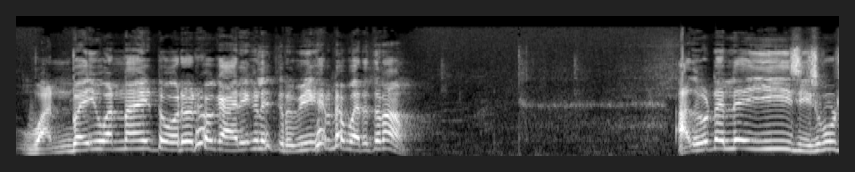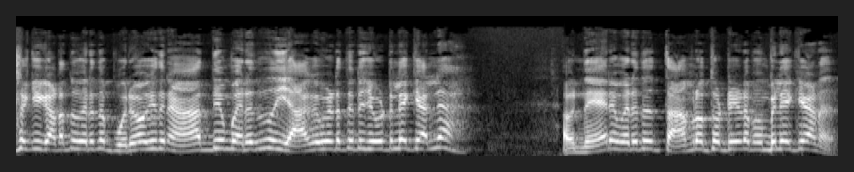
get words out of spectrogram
വൺ ബൈ വൺ ആയിട്ട് ഓരോരോ കാര്യങ്ങളിൽ ക്രമീകരണം വരുത്തണം. അതുകൊണ്ടല്ലേ ഈ ശുശ്രൂഷയ്ക്ക് കടന്നു വരുന്ന പുരോഹിതൻ ആദ്യം വരുന്നത് യാഗപീഠത്തിന്റെ ചുവട്ടിലേക്കല്ല. അവൻ നേരെ വരുന്നത് താമ്രത്തൊട്ടിയുടെ മുമ്പിലേക്കാണ്.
